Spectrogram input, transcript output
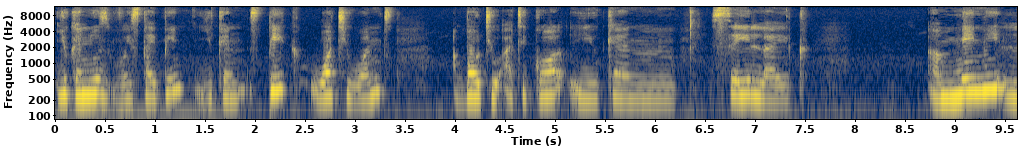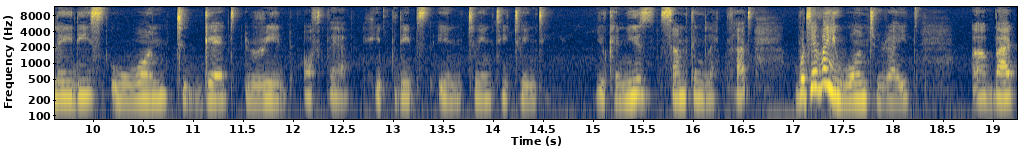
You can use voice typing you can speak what you want about your article you can say like uh, many ladies want to get rid of their hip dips in 2020 you can use something like that. Whatever you want to write uh, but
